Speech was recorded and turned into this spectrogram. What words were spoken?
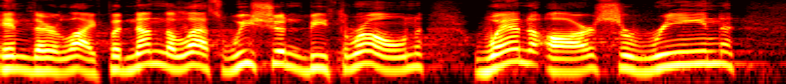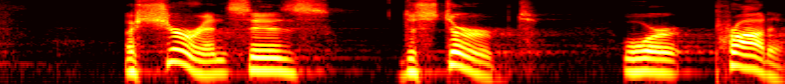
in their life. But nonetheless, we shouldn't be thrown when our serene assurance is disturbed or prodded.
